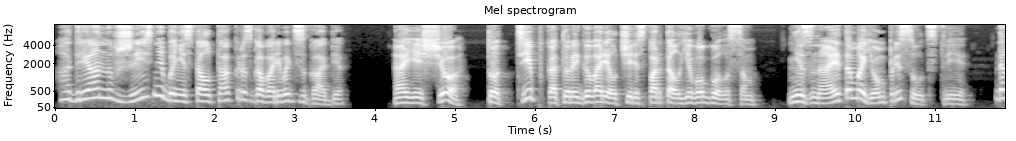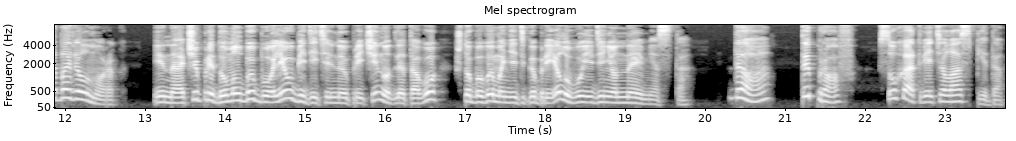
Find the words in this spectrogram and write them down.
«Адриан в жизни бы не стал так разговаривать с Габи». «А еще тот тип, который говорил через портал его голосом, не знает о моем присутствии», – добавил Морок. «Иначе придумал бы более убедительную причину для того, чтобы выманить Габриэлу в уединенное место». «Да, ты прав», – сухо ответила Аспида.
